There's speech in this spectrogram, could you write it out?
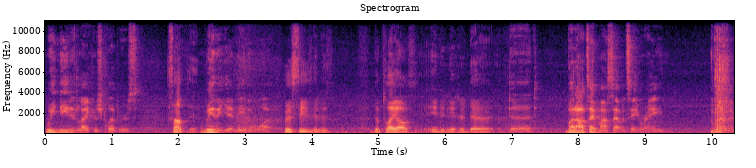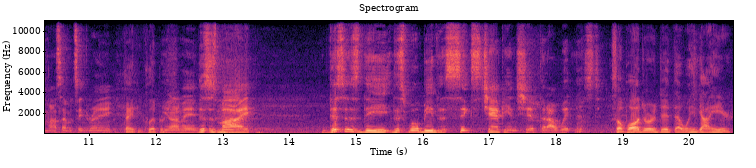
we needed Lakers Clippers. Something. We didn't get neither one. This season is the playoffs ended in a dud. Dud. But I'll take my 17 ring. You know I mean? My 17th ring. Thank you, Clippers. You know what I mean? This is my. This is the. This will be the sixth championship that I witnessed. So Paul George did that when he got here?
